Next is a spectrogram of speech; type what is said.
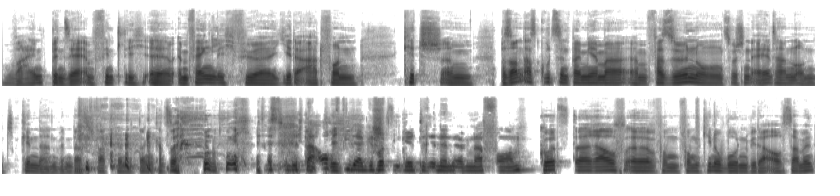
weint, bin sehr empfindlich, äh, empfänglich für jede Art von Kitsch. Ähm, besonders gut sind bei mir immer ähm, Versöhnungen zwischen Eltern und Kindern, wenn das stattfindet, dann kannst du nicht. Bist du dich da auch wieder gespiegelt drin in irgendeiner Form? Kurz darauf äh, vom, vom Kinoboden wieder aufsammeln.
